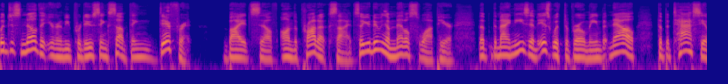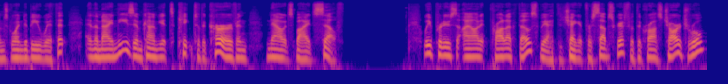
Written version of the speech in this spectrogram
but just know that you're going to be producing something different by itself on the product side. So you're doing a metal swap here. The, the magnesium is with the bromine, but now the potassium is going to be with it, and the magnesium kind of gets kicked to the curve, and now it's by itself. We produce an ionic product, though, so we have to check it for subscripts with the cross-charge rule.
